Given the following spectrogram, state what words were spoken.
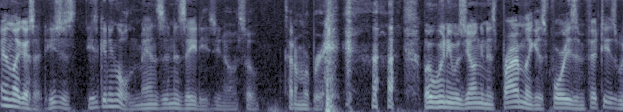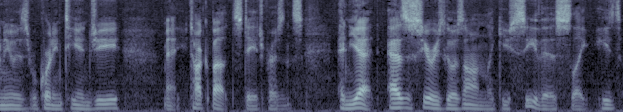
and like I said, he's just he's getting old. Man's in his 80s, you know, so cut him a break. but when he was young in his prime, like his 40s and 50s, when he was recording TNG, man, you talk about stage presence. And yet, as the series goes on, like you see this, like he's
